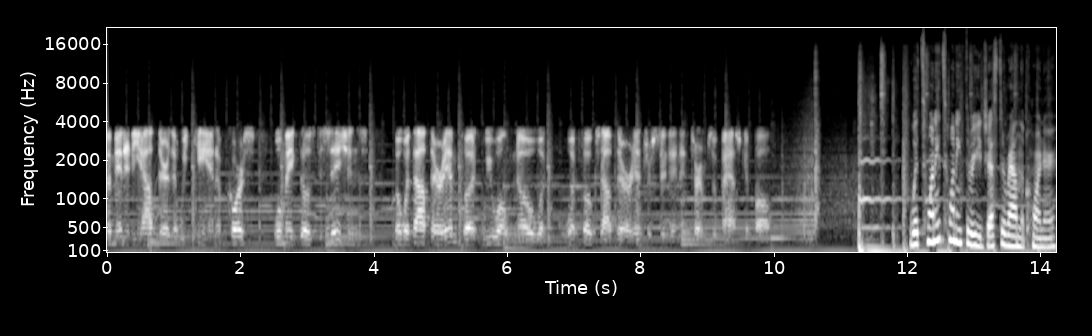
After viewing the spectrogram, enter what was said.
amenity out there that we can. Of course, we'll make those decisions, but without their input, we won't know what, what folks out there are interested in in terms of basketball. With 2023 just around the corner,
